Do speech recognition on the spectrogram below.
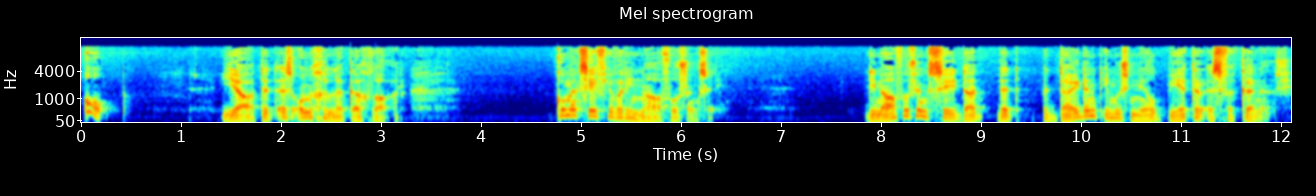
op. Ja, dit is ongelukkig waar. Kom ek sê vir jou wat die navorsing sê. Die navorsing sê dat dit beduidend emosioneel beter is vir kinders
